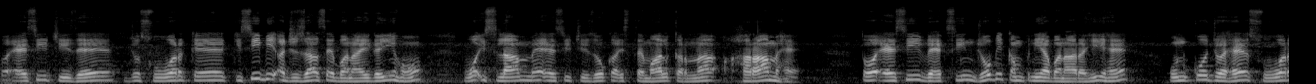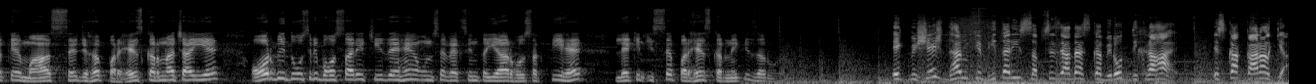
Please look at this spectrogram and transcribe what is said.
तो ऐसी चीज़ें जो सुअर के किसी भी अज्जा से बनाई गई हों, वो इस्लाम में ऐसी चीज़ों का इस्तेमाल करना हराम है। तो ऐसी वैक्सीन जो भी कंपनियाँ बना रही हैं, उनको जो है सुअर के मांस से जो है परहेज़ करना चाहिए। और भी दूसरी बहुत सारी चीज़ें हैं, उनसे वैक्सीन तैयार हो सकती है, लेकिन इससे परहेज़ करने की ज़रूरत एक विशेष धर्म के भीतर ही सबसे ज़्यादा इसका विरोध दिख रहा है। इसका कारण क्या?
